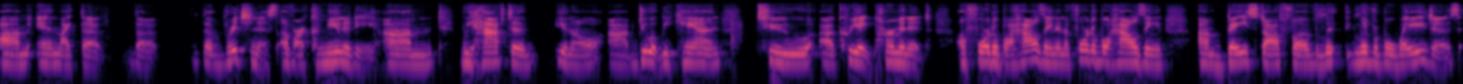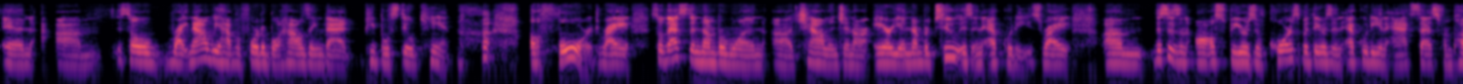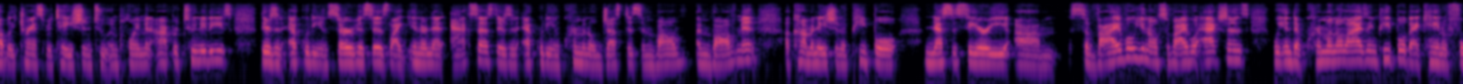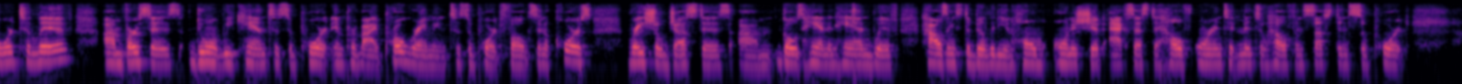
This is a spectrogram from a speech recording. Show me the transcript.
um, and like the, the the richness of our community. Um, we have to, you know, uh, do what we can to uh, create permanent affordable housing and affordable housing um, based off of li- livable wages. And um, so right now we have affordable housing that people still can't afford, right? So that's the number one uh, challenge in our area. Number two is inequities, right? Um, this isn't all spheres, of course, but there's an equity in access from public transportation to employment opportunities. There's an equity in services like internet access. There's an equity in criminal justice involve- involvement, a combination combination of people necessary um, survival, you know, survival actions, we end up criminalizing people that can't afford to live um, versus doing what we can to support and provide programming to support folks. And of course, racial justice um, goes hand in hand with housing stability and home ownership, access to health oriented mental health and substance support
